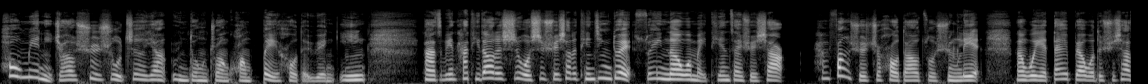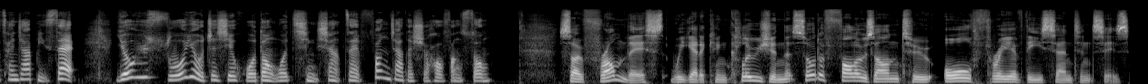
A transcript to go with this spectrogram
后面你就要叙述这样运动状况背后的原因。那这边他提到的是，我是学校的田径队，所以呢，我每天在学校和放学之后都要做训练。那我也代表我的学校参加比赛。由于所有这些活动，我倾向在放假的时候放松。So, from this, we get a conclusion that sort of follows on to all three of these sentences.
